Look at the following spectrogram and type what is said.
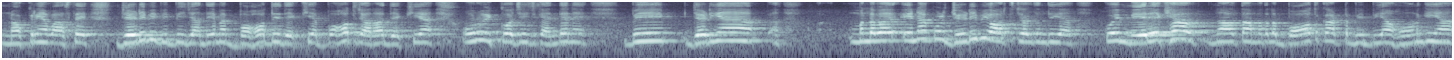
ਨੌਕਰੀਆਂ ਵਾਸਤੇ ਜਿਹੜੀ ਵੀ ਬੀਬੀ ਜਾਂਦੀ ਹੈ, ਮੈਂ ਬਹੁਤ ਹੀ ਦੇਖੀ ਹੈ, ਬਹੁਤ ਜ਼ਿਆਦਾ ਦੇਖੀ ਹੈ। ਉਹਨੂੰ ਇੱਕੋ ਚੀਜ਼ ਕਹਿੰਦੇ ਨੇ ਵੀ ਜਿਹੜੀਆਂ ਮਤਲਬ ਇਹਨਾਂ ਕੋਲ ਜਿਹੜੀ ਵੀ ਔਰਤ ਚਲ ਜਾਂਦੀ ਆ, ਕੋਈ ਮੇਰੇ ਖਿਆਲ ਨਾਲ ਤਾਂ ਮਤਲਬ ਬਹੁਤ ਘੱਟ ਬੀਬੀਆਂ ਹੋਣਗੀਆਂ,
